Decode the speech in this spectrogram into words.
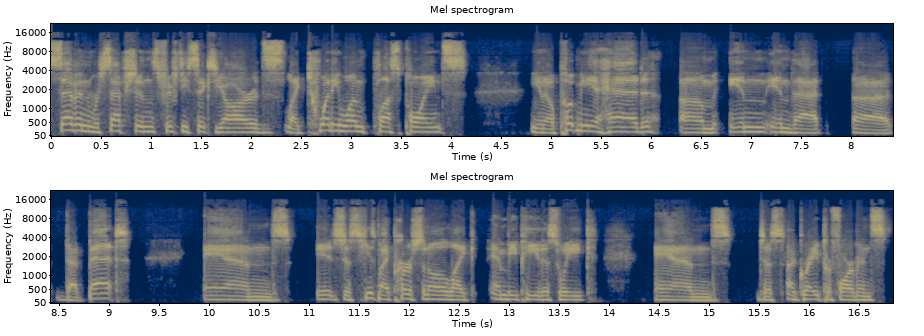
seven receptions 56 yards like 21 plus points. You know put me ahead um in in that uh that bet. And it's just he's my personal like mvp this week. And just a great performance.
